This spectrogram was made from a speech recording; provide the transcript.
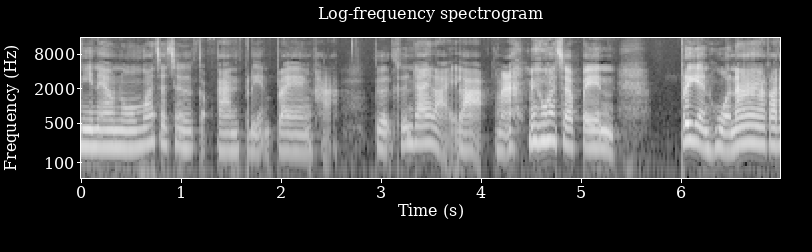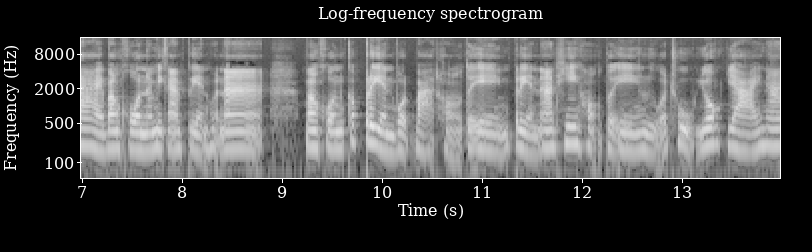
มีแนวโน้มว่าจะเจอกับการเปลี่ยนแปลงค่ะ เกิดขึ้นได้หลายหลากนะ ไม่ว่าจะเป็น เปลี่ยนหัวหน้าก็ได้ บางคนนะมีการเปลี่ยนหัวหน้า บางคนก็เปลี่ยนบทบาทของตัวเอง เปลี่ยนหน้าที่ของตัวเอง หรือว่าถูกโยกย้ายหน้า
